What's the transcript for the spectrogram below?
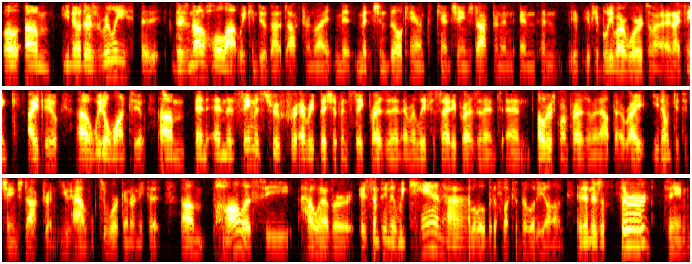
Well, um, you know, there's really uh, there's not a whole lot we can do about doctrine, right? Mitch and Bill can't can't change doctrine, and and and if, if you believe our words, and I, and I think I do, uh, we don't want to. Um, and and the same is true for every bishop and stake president and Relief Society president and Elders Quorum president out there, right? You don't get to change doctrine; you have to work underneath it. Um, policy, however, is something that we can have a little bit of flexibility on. And then there's a third thing,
